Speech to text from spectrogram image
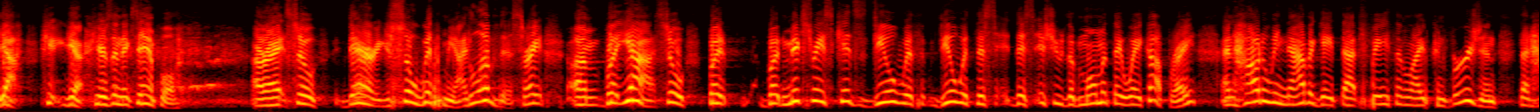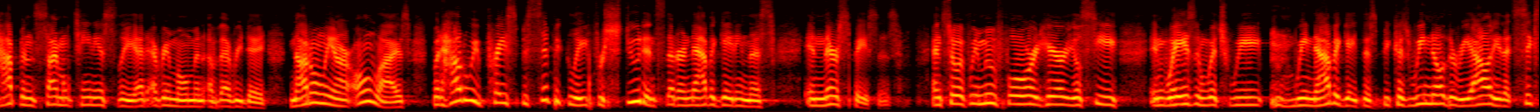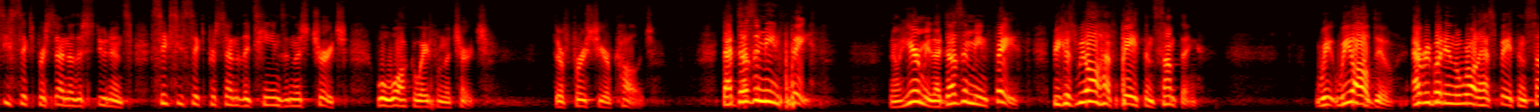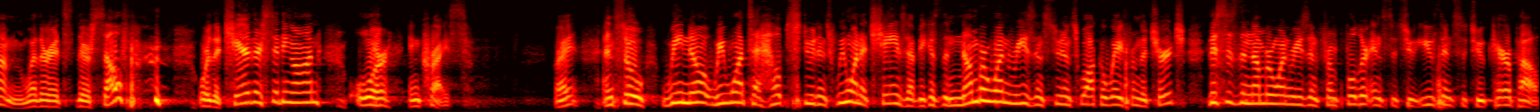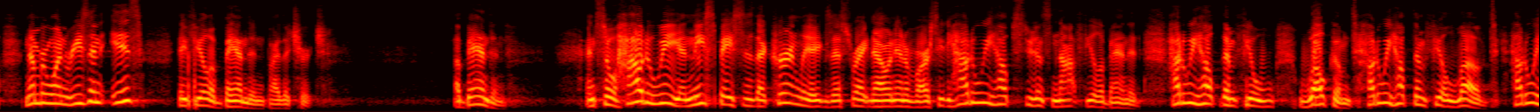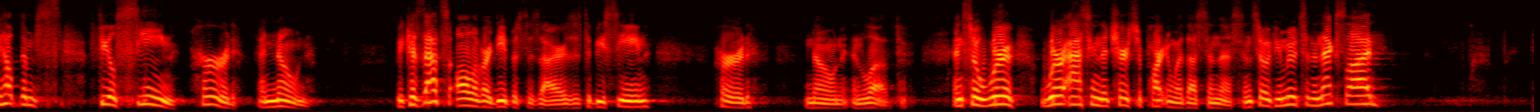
yeah, he, yeah, here's an example. All right, so there, you're so with me. I love this, right? Um, but yeah, so, but but mixed race kids deal with deal with this this issue the moment they wake up right? And how do we navigate that faith and life conversion that happens simultaneously at every moment of every day? Not only in our own lives but how do we pray specifically for students that are navigating this in their spaces? And so if we move forward here you'll see in ways in which we we navigate this because we know the reality that 66% of the students 66% of the teens in this church will walk away from the church their first year of college that doesn't mean faith. Now, hear me, that doesn't mean faith because we all have faith in something. We, we all do. Everybody in the world has faith in something, whether it's their self or the chair they're sitting on or in Christ. Right? And so we know we want to help students. We want to change that because the number one reason students walk away from the church, this is the number one reason from Fuller Institute, Youth Institute, Kara Powell. Number one reason is they feel abandoned by the church. Abandoned. And so, how do we, in these spaces that currently exist right now in InterVarsity, how do we help students not feel abandoned? How do we help them feel welcomed? How do we help them feel loved? How do we help them feel seen, heard, and known? Because that's all of our deepest desires is to be seen, heard, known, and loved. And so we're, we're asking the church to partner with us in this. And so if you move to the next slide,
